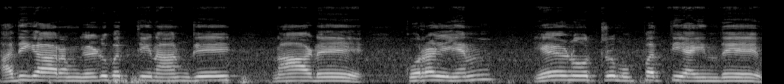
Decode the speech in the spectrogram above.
அதிகாரம் எழுபத்தி நான்கு நாடு. குறள் எண் எழுநூற்று முப்பத்தி ஐந்து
